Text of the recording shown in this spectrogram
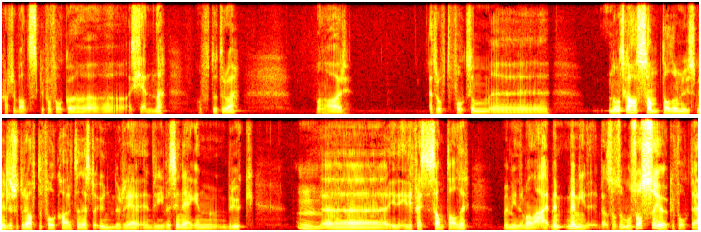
kanskje vanskelig for folk å erkjenne ofte, tror jeg. Man har Jeg tror ofte folk som uh, Når man skal ha samtaler om rusmidler, så tror jeg ofte folk har en tendens til å underdrive sin egen bruk eh, i, de- i de fleste samtaler. Med mindre man er med, med mindre, Sånn som hos oss, så gjør ikke folk det.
